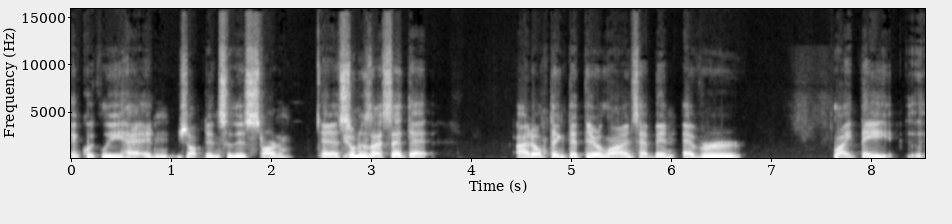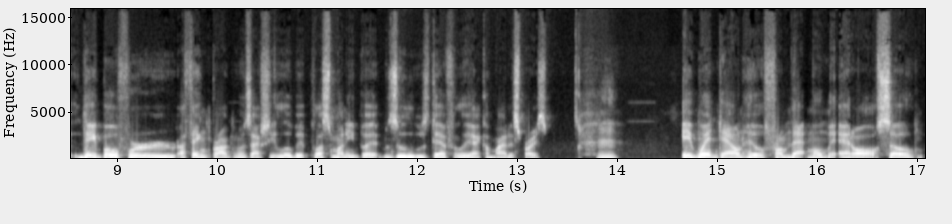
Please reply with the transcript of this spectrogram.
and Quickley hadn't jumped into this stardom. And as yep. soon as I said that, I don't think that their lines have been ever like they they both were. I think Brogdon was actually a little bit plus money, but Mazzulla was definitely like a minus price. Mm. It went downhill from that moment at all. So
